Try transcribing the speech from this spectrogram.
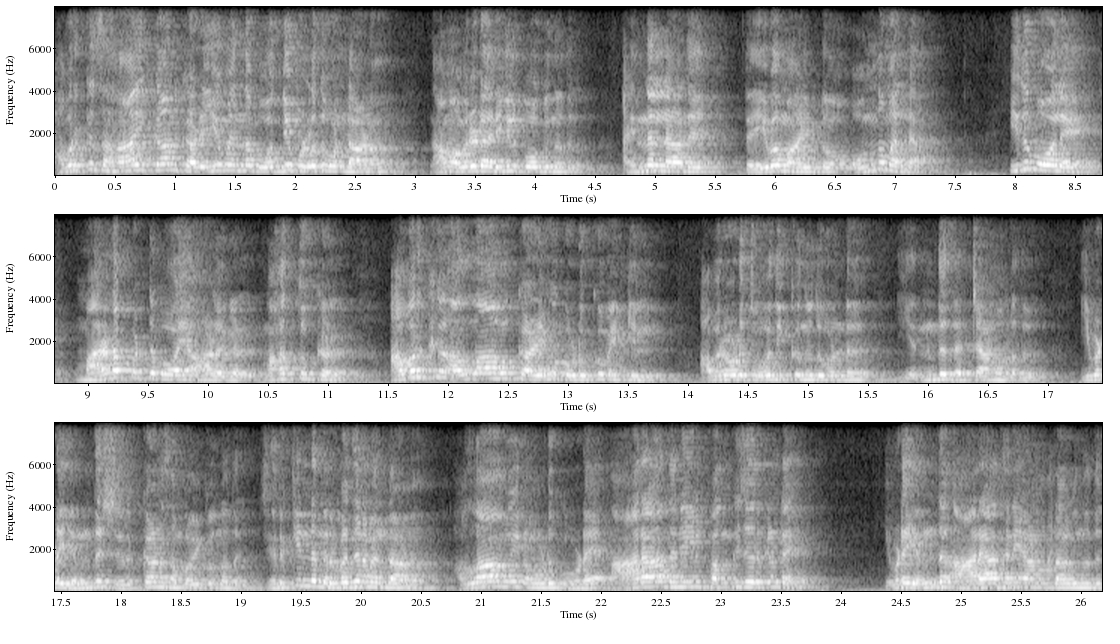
അവർക്ക് സഹായിക്കാൻ കഴിയുമെന്ന ബോധ്യമുള്ളത് കൊണ്ടാണ് നാം അവരുടെ അരികിൽ പോകുന്നത്. എന്നല്ലാതെ ദൈവമായിട്ടോ ഒന്നുമല്ല. ഇതുപോലെ മരണപ്പെട്ടു പോയ ആളുകൾ മഹത്തുക്കൾ അവർക്ക് അള്ളാഹു കഴിവ് കൊടുക്കുമെങ്കിൽ അവരോട് ചോദിക്കുന്നത് കൊണ്ട് എന്ത് തെറ്റാണുള്ളത്? ഇവിടെ എന്ത് ഷിർക്കാണ് സംഭവിക്കുന്നത്? ഷിർക്കിന്റെ നിർവചനം എന്താണ്? അള്ളാഹുവിനോട് കൂടെ ആരാധനയിൽ പങ്കു ചേർക്കണ്ടേ? ഇവിടെ എന്ത് ആരാധനയാണ് ഉണ്ടാകുന്നത്?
